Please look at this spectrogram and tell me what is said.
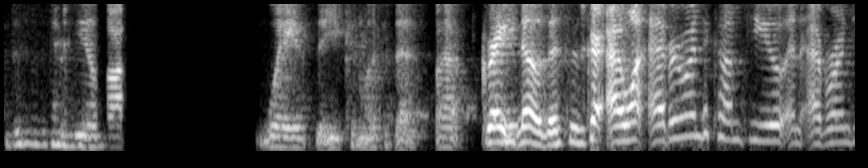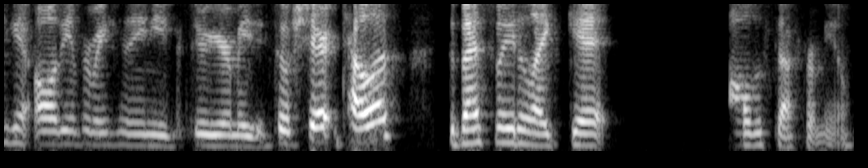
This is going to be a lot of ways that you can look at this, but Great. No, this is great. I want everyone to come to you and everyone to get all the information they need because you're amazing. So share tell us the best way to like get all the stuff from you.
